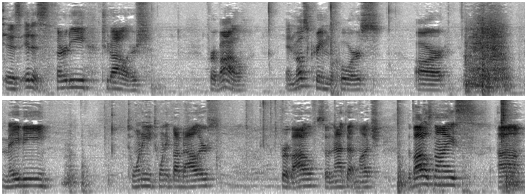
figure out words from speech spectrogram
is it is $32 for a bottle. And most cream liqueurs are maybe 20 $25 for a bottle, so not that much. The bottle's nice. Um,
